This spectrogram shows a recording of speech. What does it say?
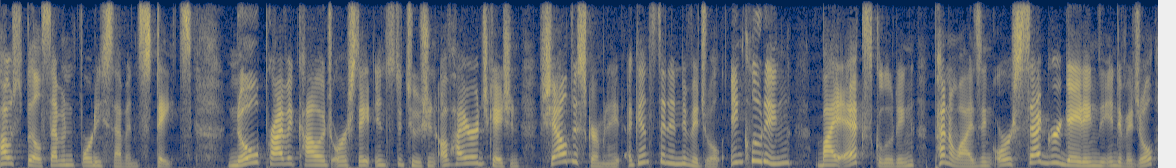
House Bill 747 states No private college or state institution of higher education shall discriminate against an individual, including by excluding, penalizing, or segregating the individual,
